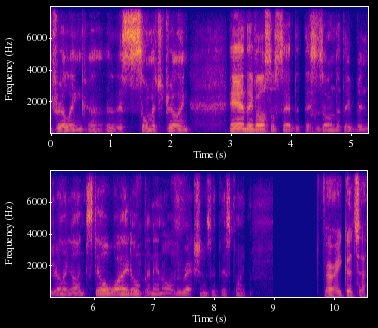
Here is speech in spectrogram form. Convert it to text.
drilling, uh, this so much drilling. And they've also said that this zone that they've been drilling on still wide open in all directions at this point. Very good, sir.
